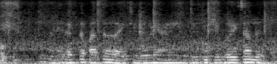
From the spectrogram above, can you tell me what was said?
ओके रक्त पातळ व्हायची गोळी आणि बीपीची गोळी चालू हो.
